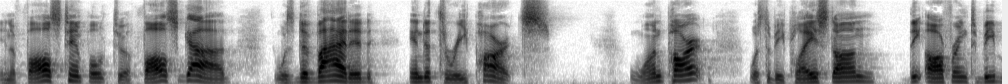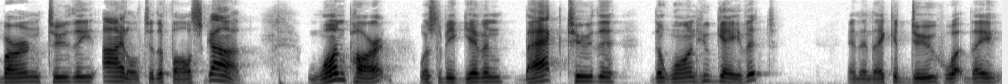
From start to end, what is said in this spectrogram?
in a false temple to a false God was divided into three parts. One part was to be placed on the offering to be burned to the idol, to the false God. One part was to be given back to the, the one who gave it, and then they could do what they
